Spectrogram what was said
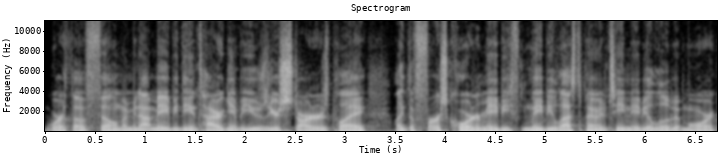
worth of film. I mean, not maybe the entire game, but usually your starters play like the first quarter, maybe maybe less depending on your team, maybe a little bit more.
